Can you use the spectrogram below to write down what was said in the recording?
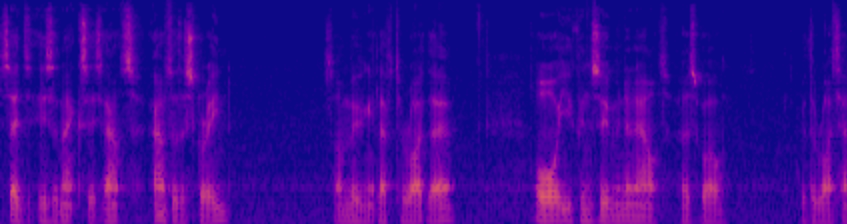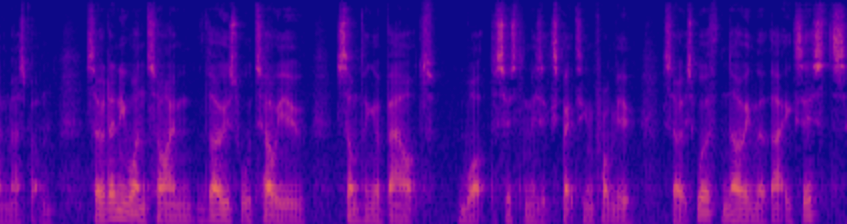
Z is an axis out, out of the screen, so I'm moving it left to right there, or you can zoom in and out as well with the right hand mouse button. So at any one time those will tell you something about what the system is expecting from you. So it's worth knowing that that exists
